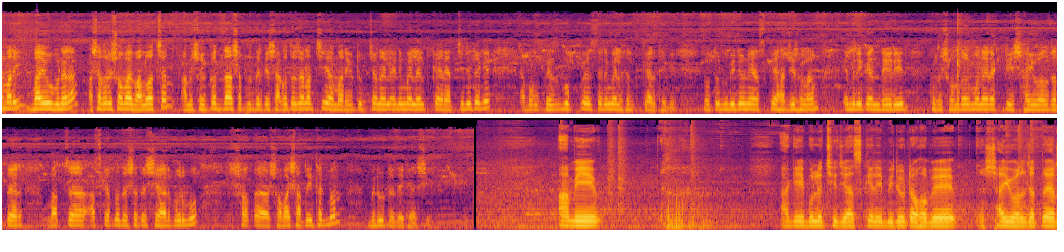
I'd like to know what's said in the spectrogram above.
আমারই বায়ু বোনেরা, আশা করি সবাই ভালো আছেন। আমি সৈকত দাস, আপনাদেরকে স্বাগত জানাচ্ছি আমার YouTube channel animal health care অ্যাপচিডি থেকে এবং Facebook page animal health care থেকে। নতুন ভিডিও নিয়ে আজকে হাজির হলাম আমেরিকান ডেয়ারির খুবই সুন্দর মনের একটি সাইওয়াল জাতের বাচ্চা আজকে আপনাদের সাথে শেয়ার করব। সবাই সাথেই থাকবেন, ভিডিওটি দেখে আসি। আমি আগেই বলেছি যে আজকের এই ভিডিওটা হবে সাইওয়াল জাতের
